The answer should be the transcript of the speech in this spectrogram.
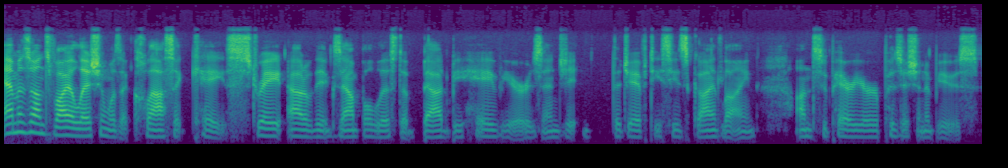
Amazon's violation was a classic case, straight out of the example list of bad behaviors in the JFTC's guideline on superior position abuse.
